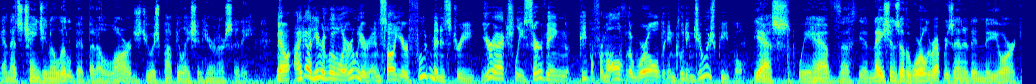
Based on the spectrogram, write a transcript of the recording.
and that's changing a little bit, but a large Jewish population here in our city. Now, I got here a little earlier and saw your food ministry. You're actually serving people from all over the world, including Jewish people. Yes, we have the, the nations of the world represented in New York,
